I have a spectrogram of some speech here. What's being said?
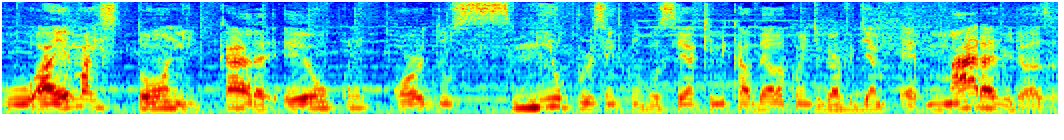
o, a Emma Stone, cara, eu concordo mil por cento com você. A química dela com o Andrew Garfield é, é maravilhosa.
